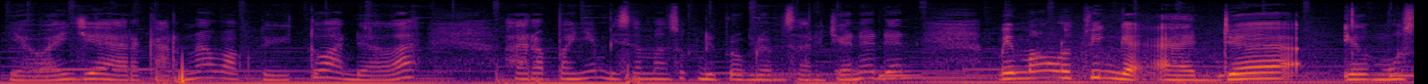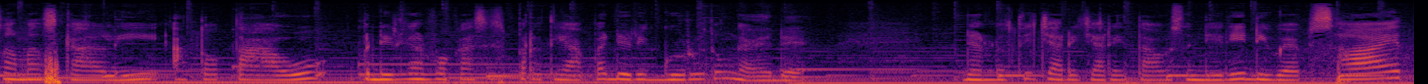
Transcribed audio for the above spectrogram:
Ya wajar, karena waktu itu adalah harapannya bisa masuk di program sarjana dan memang Lutfi nggak ada ilmu sama sekali atau tahu pendidikan vokasi seperti apa dari guru tuh nggak ada dan Lutfi cari-cari tahu sendiri di website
